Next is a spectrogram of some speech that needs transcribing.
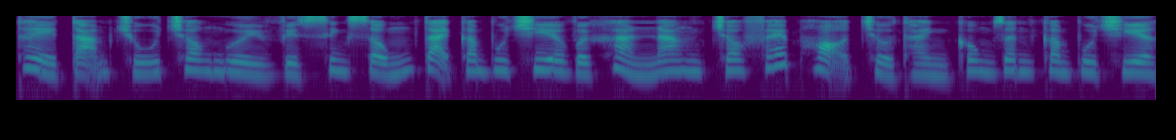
thẻ tạm trú cho người Việt sinh sống tại Campuchia với khả năng cho phép họ trở thành công dân Campuchia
